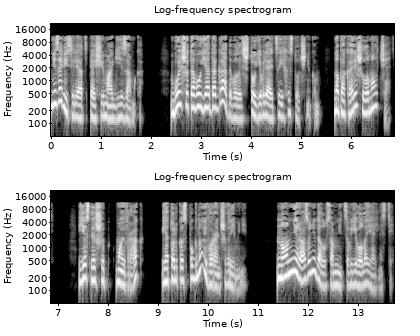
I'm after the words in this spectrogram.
не зависели от спящей магии замка. Больше того, я догадывалась, что является их источником, но пока решила молчать. Если Шип мой враг, я только спугну его раньше времени. Но он ни разу не дал усомниться в его лояльности.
